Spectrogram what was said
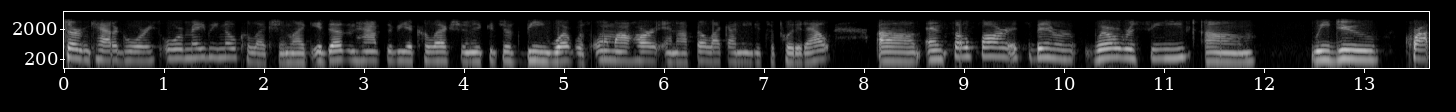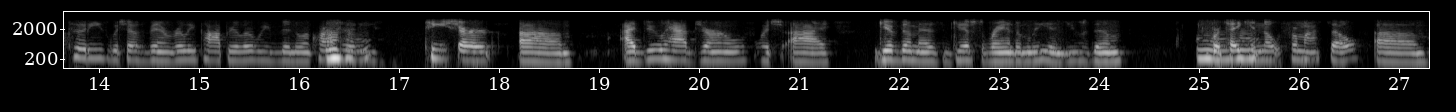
certain categories or maybe no collection. Like it doesn't have to be a collection. It could just be what was on my heart and I felt like I needed to put it out. Um, and so far it's been well received. Um, we do crop hoodies, which have been really popular. We've been doing crop Mhm. hoodies, t-shirts. Um, I do have journals, which I give them as gifts randomly and use them for Mhm. taking notes for myself. Um,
